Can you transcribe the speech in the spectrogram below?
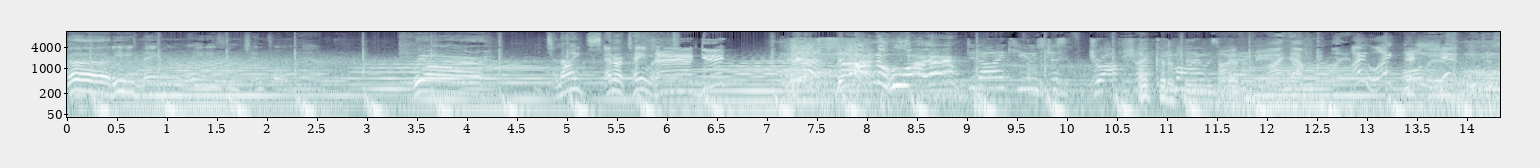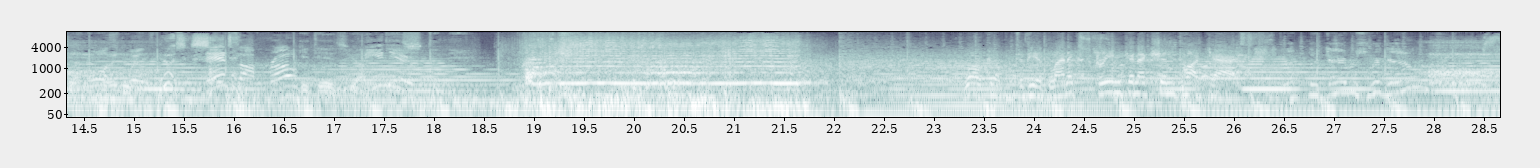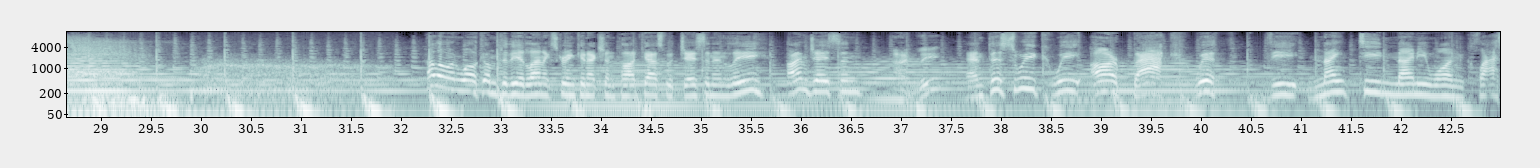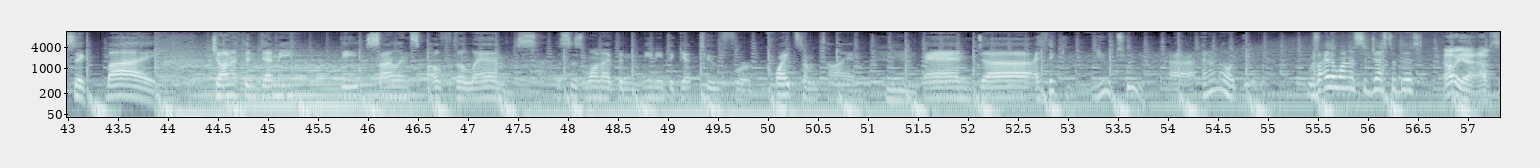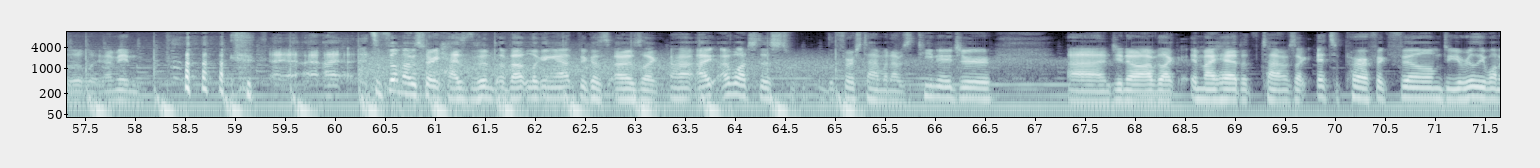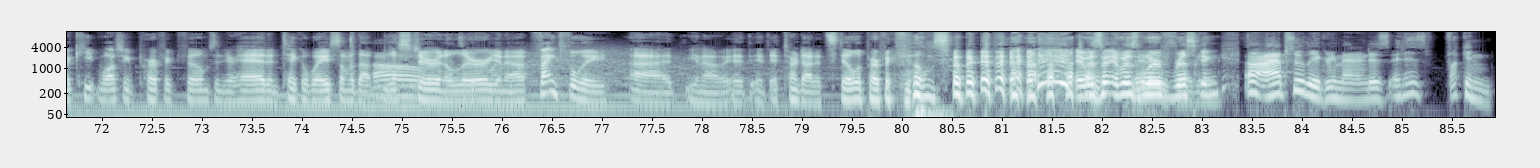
Good evening, ladies and gentlemen. We are tonight's entertainment. Sound good? Yes, sir! I know who I am! Did IQs just drop shot That could have been I was away? I have a plan. I like this All is shit. just as all will. You know, it's exciting. Dance off, bro. It is your Me and you. Welcome to the Atlantic Screen Connection podcast. Let the games begin. And welcome to the Atlantic Screen Connection podcast with Jason and Lee. I'm Jason, I'm Lee. and this week we are back with the 1991 classic by Jonathan Demme, The Silence of the Lambs. This is one I've been meaning to get to for quite some time, and uh, I think you too. Uh, I don't know. Was I the one that suggested this? Oh yeah, absolutely. I mean, I, I, I, it's a film I was very hesitant about looking at because I was like, uh, I, I watched this the first time when I was a teenager, and you know, I was like in my head at the time, I was like, it's a perfect film. Do you really want to keep watching perfect films in your head and take away some of that Oh, luster and that's a good allure? You know, thankfully, uh, you know, it, it, it turned out it's still a perfect film, so it was it was It worth is, risking. Oh, I absolutely agree, man. It is. It is fucking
